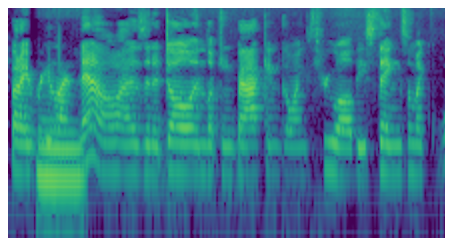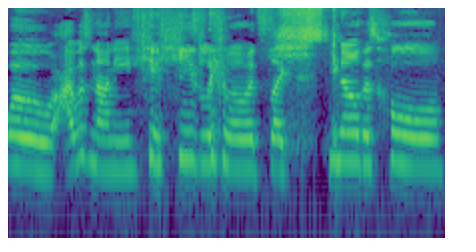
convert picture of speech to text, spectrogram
but I realize Mm. now as an adult and looking back and going through all these things, I'm like, whoa, I was Nani, he's Lilo. It's like you know this whole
